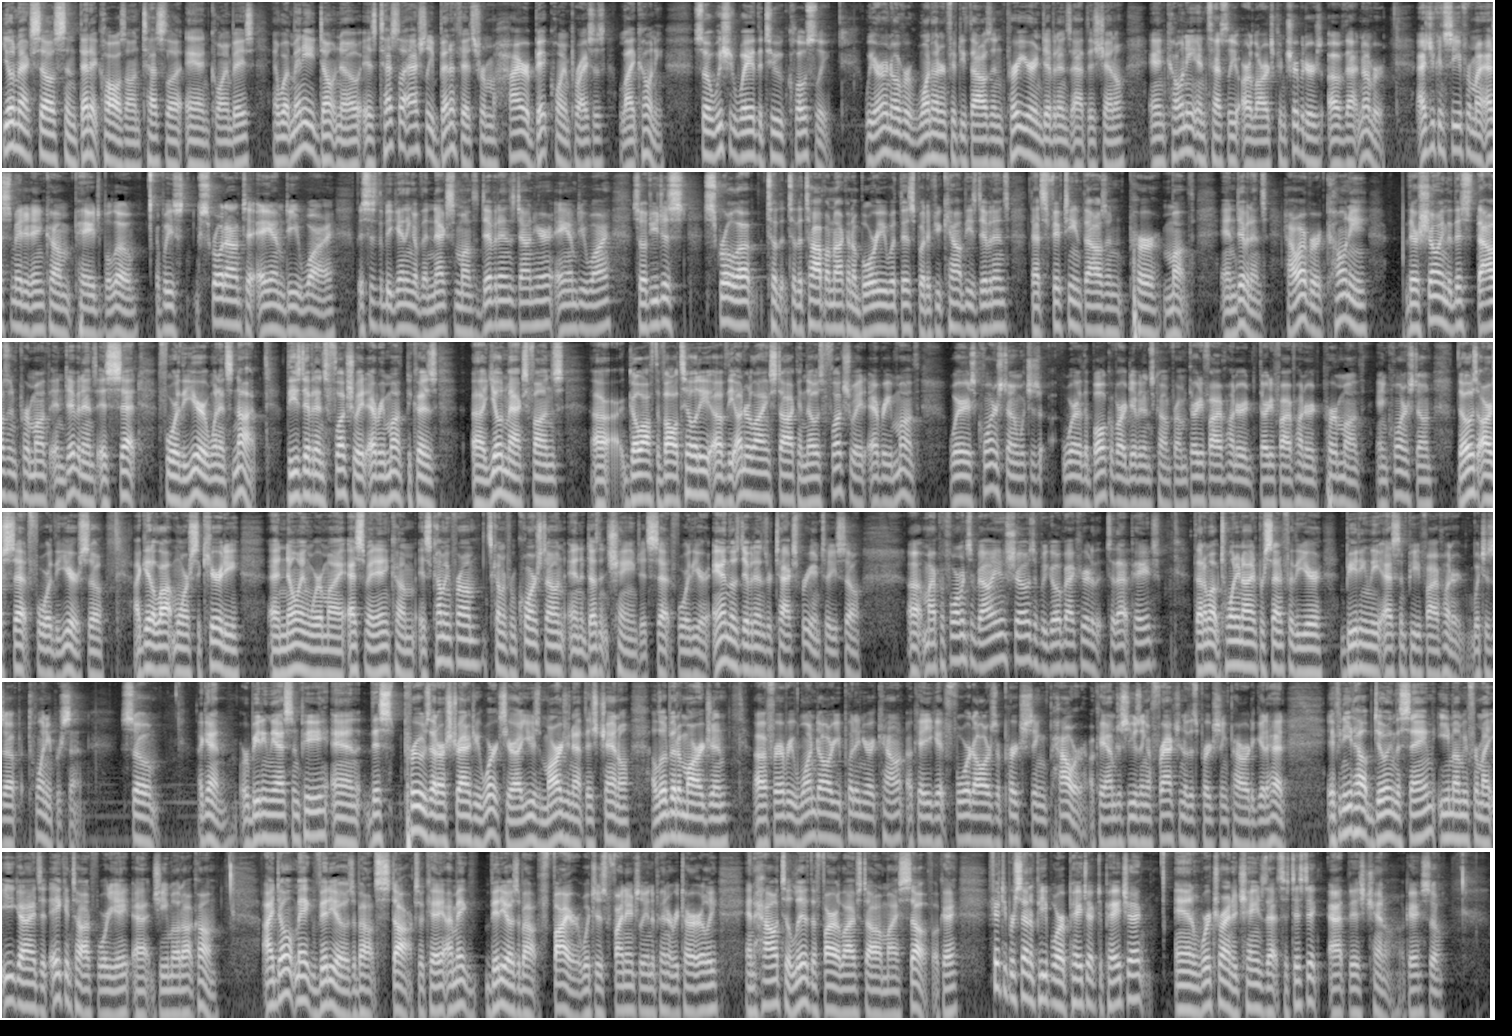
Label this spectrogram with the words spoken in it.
YieldMax sells synthetic calls on Tesla and Coinbase, and what many don't know is Tesla actually benefits from higher Bitcoin prices like Coney. So we should weigh the two closely. We earn over 150,000 per year in dividends at this channel, and Coney and Tesla are large contributors of that number. As you can see from my estimated income page below, if we scroll down to AMDY, this is the beginning of the next month's dividends down here, AMDY. So if you just scroll up to the, to the top, I'm not going to bore you with this, but if you count these dividends, that's 15,000 per month in dividends. However, Coney, they're showing that this 1,000 per month in dividends is set for the year when it's not. These dividends fluctuate every month because uh, YieldMax funds – uh, go off the volatility of the underlying stock, and those fluctuate every month. Whereas Cornerstone, which is where the bulk of our dividends come from, 3500 3500 per month in Cornerstone, those are set for the year. So I get a lot more security and knowing where my estimated income is coming from. It's coming from Cornerstone and it doesn't change. It's set for the year. And those dividends are tax free until you sell. Uh, my performance and value shows, if we go back here to, the, to that page, that I'm up 29% for the year, beating the S&P 500, which is up 20%. So again, we're beating the S&P and this proves that our strategy works here. I use margin at this channel, a little bit of margin. Uh, for every $1 you put in your account, okay, you get $4 of purchasing power. Okay, I'm just using a fraction of this purchasing power to get ahead. If you need help doing the same, email me for my e-guides at akintodd48 at gmail.com. I don't make videos about stocks, okay? I make videos about FIRE, which is financially independent, retire early, and how to live the FIRE lifestyle myself, okay? 50% of people are paycheck to paycheck, and we're trying to change that statistic at this channel, okay? So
